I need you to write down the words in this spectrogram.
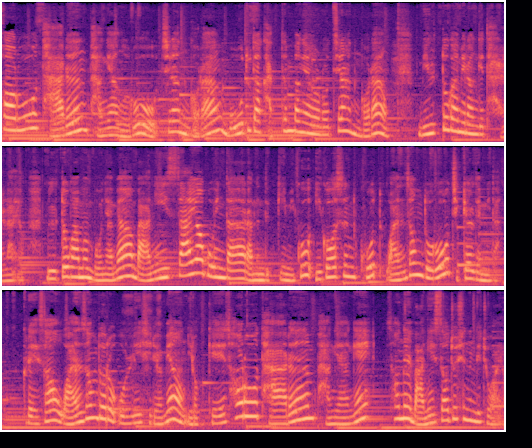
서로 다른 방향으로 칠하는 거랑 모두 다 같은 방향으로 칠하는 거랑 밀도감이란 게 달라요. 밀도감은 뭐냐면 많이 쌓여 보인다 라는 느낌이고 이것은 곧 완성도로 직결됩니다. 그래서 완성도를 올리시려면 이렇게 서로 다른 방향의 선을 많이 써주시는 게 좋아요.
